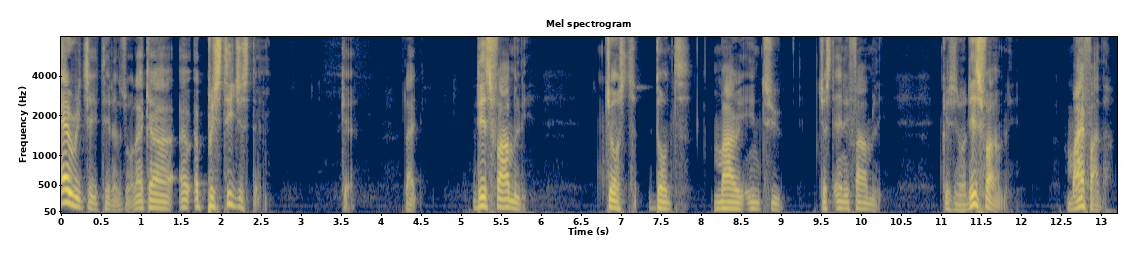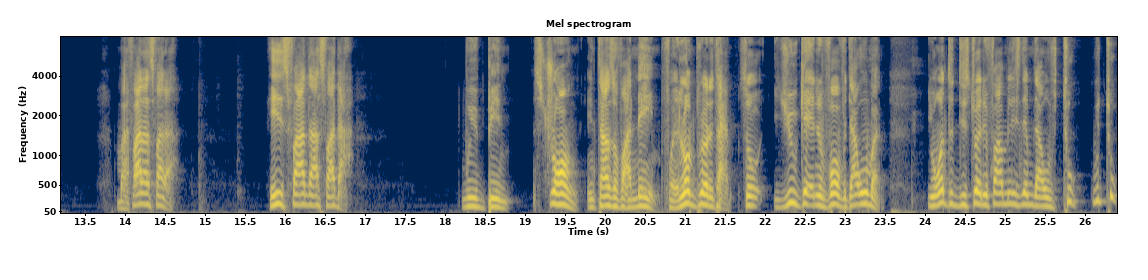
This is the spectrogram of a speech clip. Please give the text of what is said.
heritage thing as well, like a, a, a prestigious thing. Okay, like this family just don't marry into just any family, because you know this family, my father, my father's father, his father's father. We've been strong in terms of our name for a long period of time. So you getting involved with that woman, you want to destroy the family's name that we've took. We took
